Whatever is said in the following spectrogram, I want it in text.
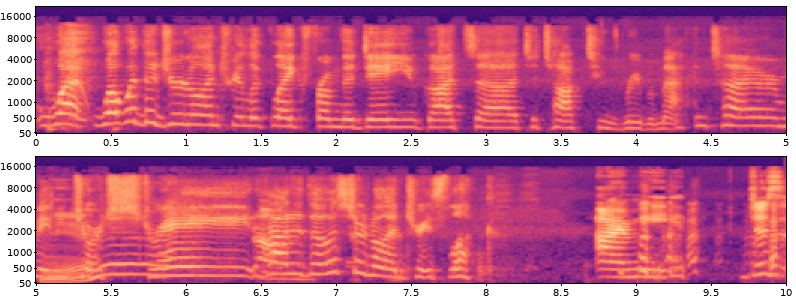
what what would the journal entry look like from the day you got uh, to talk to Reba McEntire, maybe yeah. George Strait? How did those journal entries look? I mean, just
